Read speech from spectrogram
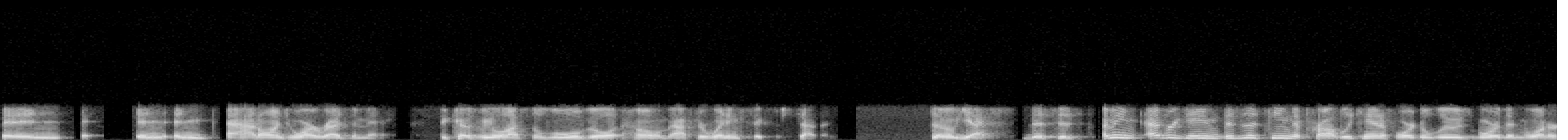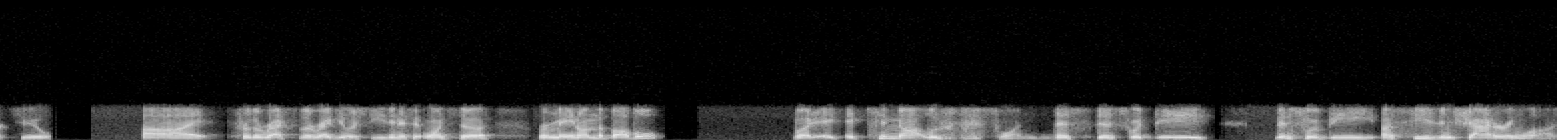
and and and add on to our resume because we lost to Louisville at home after winning six or seven. So yes, this is. I mean, every game. This is a team that probably can't afford to lose more than one or two uh, for the rest of the regular season if it wants to remain on the bubble. But it, it cannot lose this one. This this would be this would be a season shattering loss.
